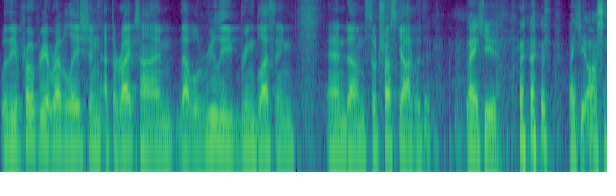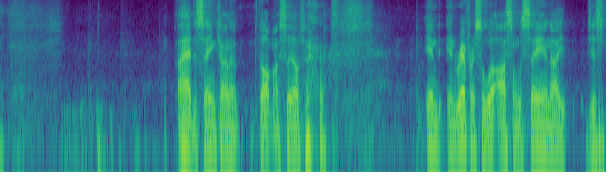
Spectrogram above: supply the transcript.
with the appropriate revelation at the right time that will really bring blessing. And um, so trust God with it. Thank you. Thank you, Austin. I had the same kind of thought myself. in, in reference to what Austin was saying, I just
